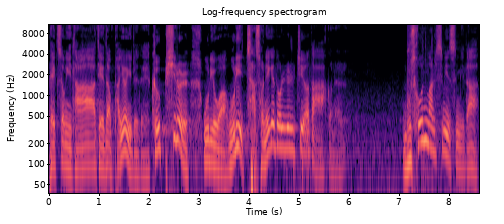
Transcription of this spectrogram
백성이 다 대답하여 이르되 그 피를 우리와 우리 자손에게 돌릴지어다 하거늘 무서운 말씀이 있습니다.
